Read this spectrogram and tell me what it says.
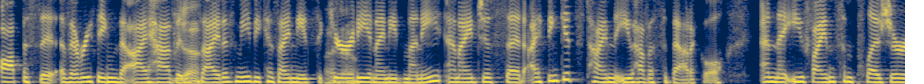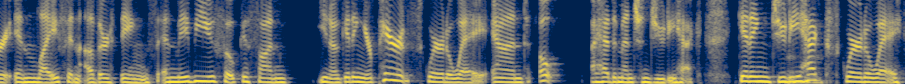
opposite of everything that I have Yeah. inside of me because I need security and I need money. And I just said, I think it's time that you have a sabbatical and that you find some pleasure in life and other things. And maybe you focus on, you know, getting your parents squared away. And oh, I had to mention Judy Heck, getting Judy Mhm. Heck squared away.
